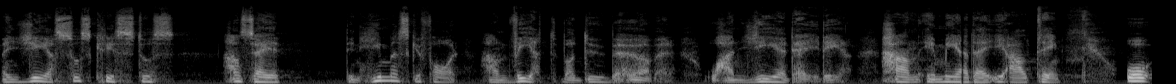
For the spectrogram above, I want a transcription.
Men Jesus Kristus, han säger, din himmelske far, han vet vad du behöver och han ger dig det. Han är med dig i allting. Och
